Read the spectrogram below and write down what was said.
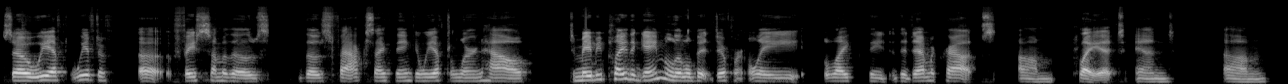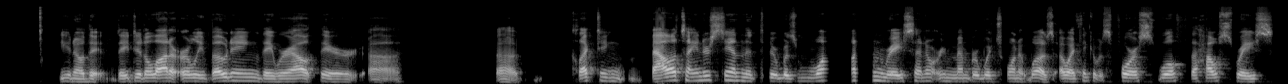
So we have we have to uh, face some of those those facts, I think, and we have to learn how to maybe play the game a little bit differently, like the the Democrats um, play it. And um, you know, they they did a lot of early voting. They were out there uh, uh, collecting ballots. I understand that there was one race. I don't remember which one it was. Oh, I think it was Forrest Wolfe, the House race,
